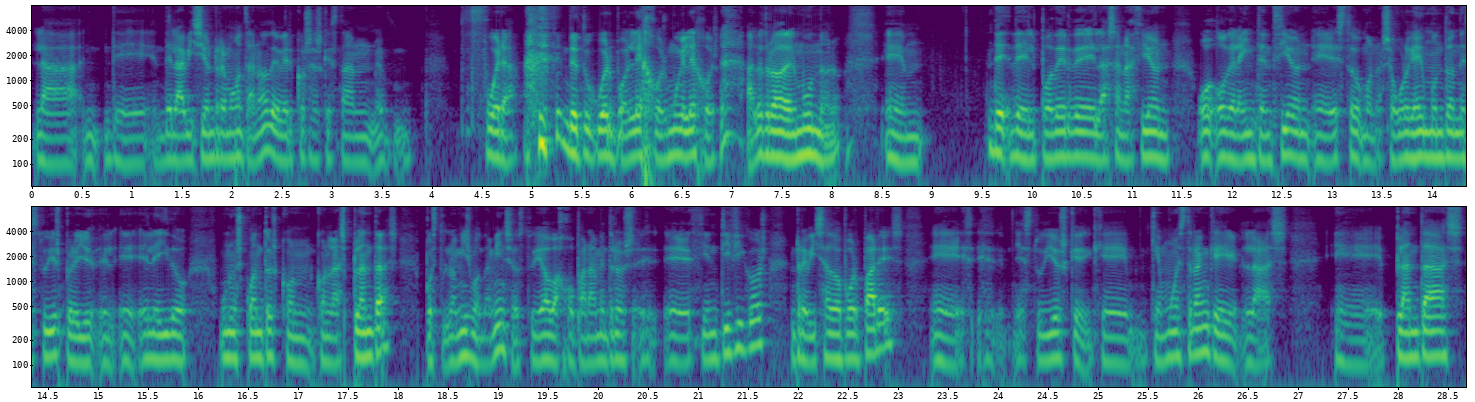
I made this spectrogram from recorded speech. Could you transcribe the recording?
la, de, de, la visión remota, ¿no? De ver cosas que están fuera de tu cuerpo, lejos, muy lejos, al otro lado del mundo, ¿no? Del poder de la sanación o, de la intención. Eh, esto, bueno, seguro que hay un montón de estudios, pero yo he, leído unos cuantos con, con, las plantas. Pues lo mismo también, se ha estudiado bajo parámetros eh, eh, científicos, revisado por pares, estudios que, que, que, muestran que las plantas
